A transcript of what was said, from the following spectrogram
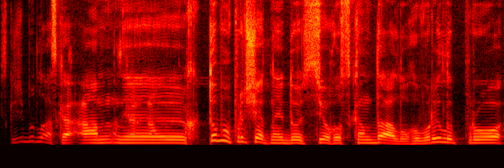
Скажіть, будь ласка, а е, хто був причетний до цього скандалу? Говорили про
